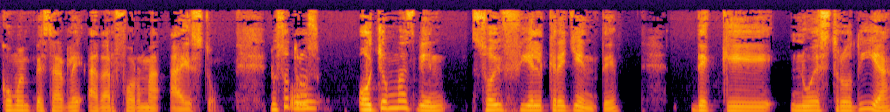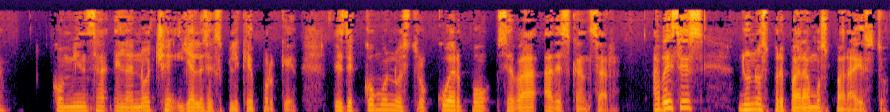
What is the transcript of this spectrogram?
cómo empezarle a dar forma a esto. Nosotros, o yo más bien, soy fiel creyente de que nuestro día comienza en la noche y ya les expliqué por qué. Desde cómo nuestro cuerpo se va a descansar. A veces no nos preparamos para esto.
